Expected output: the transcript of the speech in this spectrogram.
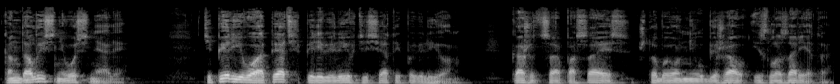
Кандалы с него сняли. Теперь его опять перевели в десятый павильон кажется, опасаясь, чтобы он не убежал из лазарета.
